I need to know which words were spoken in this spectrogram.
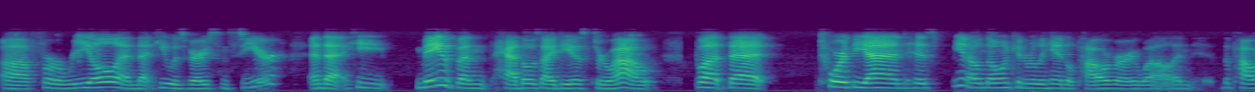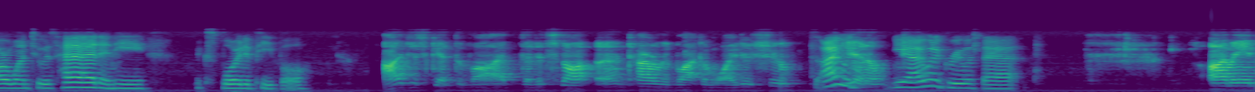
uh, for real, and that he was very sincere, and that he may have been had those ideas throughout, but that toward the end, his you know no one can really handle power very well, and the power went to his head, and he exploited people. I just get the vibe that it's not an entirely black and white issue. I would, You know. yeah, I would agree with that. I mean,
